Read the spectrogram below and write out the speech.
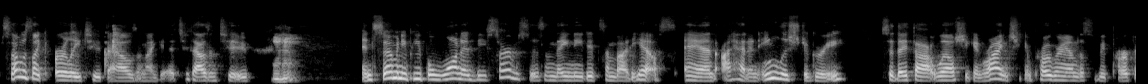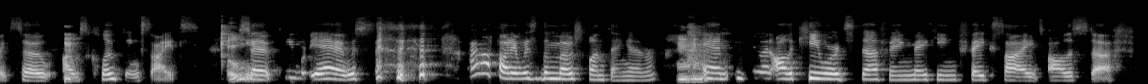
So that was like early 2000, I guess, 2002. Mm-hmm. And so many people wanted these services and they needed somebody else. And I had an English degree. So they thought, well, she can write, she can program, this would be perfect. So I hmm. was cloaking sites. Ooh. So yeah, it was. I thought it was the most fun thing ever, mm-hmm. and doing all the keyword stuffing, making fake sites, all this stuff.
